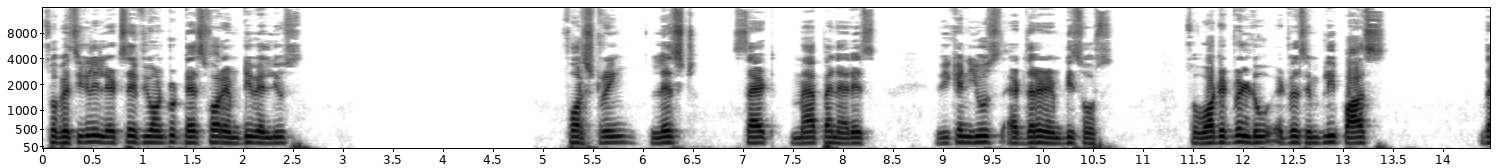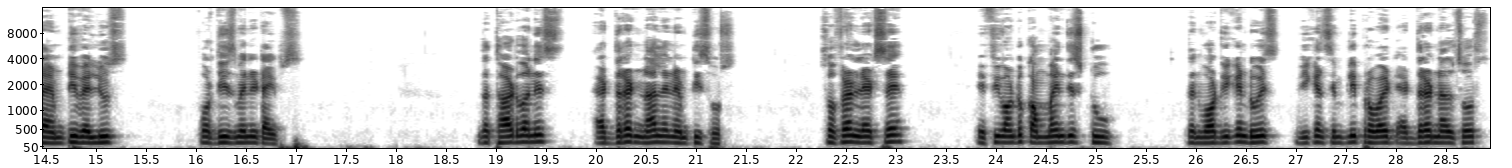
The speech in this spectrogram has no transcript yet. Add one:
So basically let's say if you want to test for empty values for string, list, set, map and arrays we can use at the empty source. So what it will do, it will simply pass the empty values for these many types. The third one is at the rate null and empty source. So friend let's say if we want to combine these two then what we can do is we can simply provide at the rate null source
